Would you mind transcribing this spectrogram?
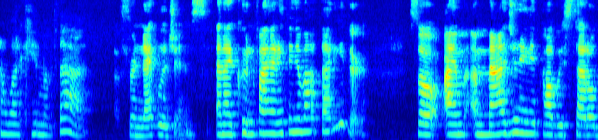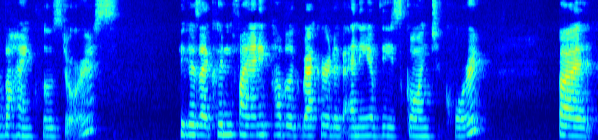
And what came of that? for negligence, and I couldn't find anything about that either. So I'm imagining they probably settled behind closed doors because I couldn't find any public record of any of these going to court. But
